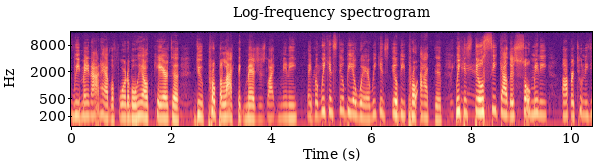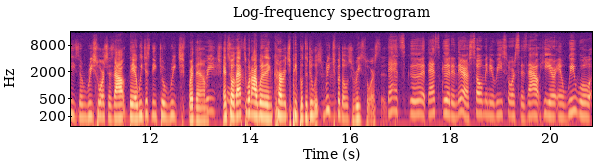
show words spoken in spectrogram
we may not have affordable health care to do prophylactic measures like many, may, but we can still be aware. We can still be proactive. We We, can. can. still seek out. There's so many opportunities and resources out there. We just need to reach for them. Reach and so that's that's 'em. what I would encourage people to do is reach for those resources. That's good. That's good. And there are so many resources out here, and we will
